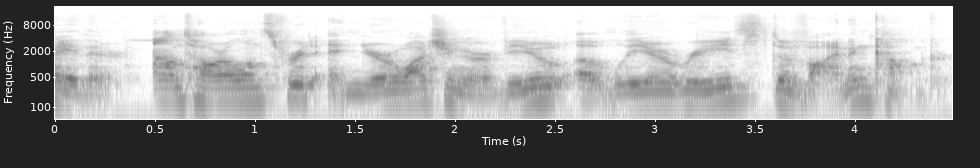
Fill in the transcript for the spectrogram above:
Hey there, I'm Tyler Lunsford, and you're watching a review of Leo Reed's Divine and Conquer.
